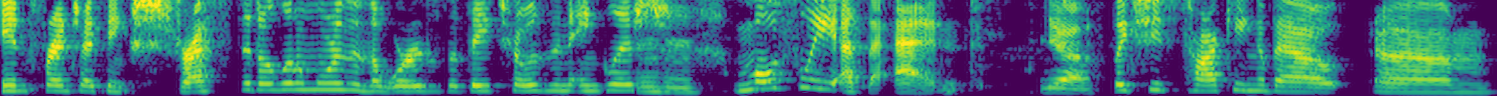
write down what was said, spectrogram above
in French. I think stressed it a little more than the words that they chose in English. Mostly at the end, Yeah. like she's talking about um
